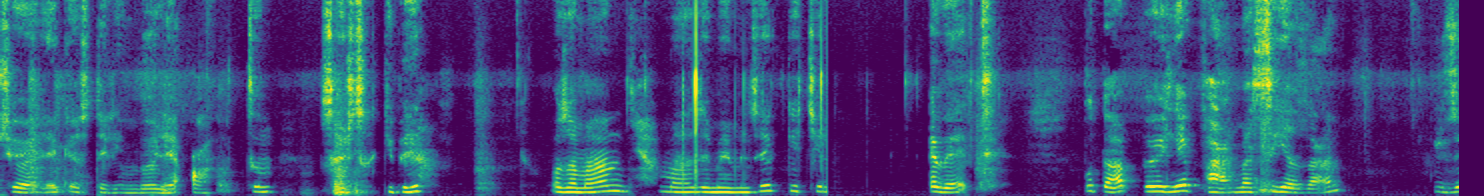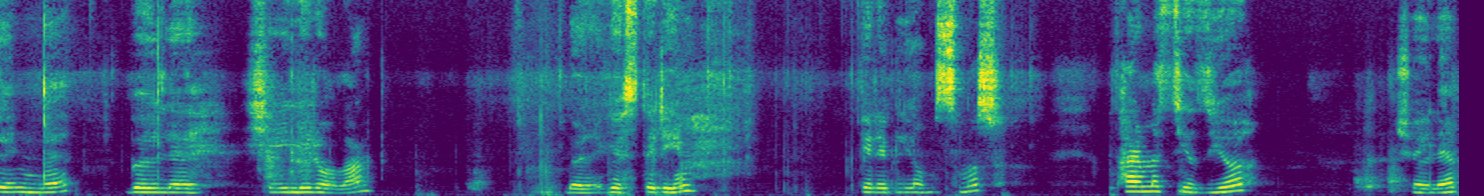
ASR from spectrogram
Şöyle göstereyim böyle altın sarısı gibi. O zaman malzememize geçelim. Evet. Bu da böyle farmasi yazan üzerinde böyle şeyleri olan böyle göstereyim. Görebiliyor musunuz? Farmasi yazıyor. Şöyle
